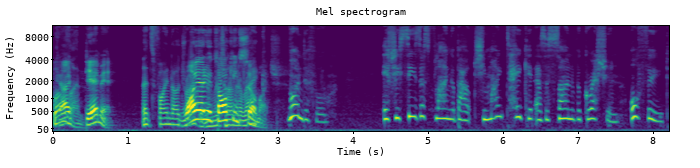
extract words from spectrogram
Well God then. damn it. Let's find our Why are you talking so egg. much? Wonderful. If she sees us flying about, she might take it as a sign of aggression or food.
